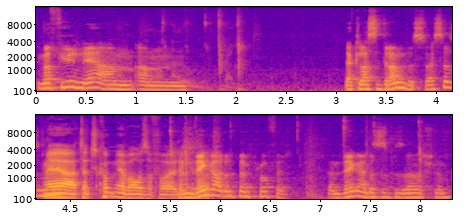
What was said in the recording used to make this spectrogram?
immer viel näher am, am der Klasse dran bist, weißt du was ich Ja, meine? ja, das kommt mir aber auch so vor. Beim gesagt. Vanguard und beim Profit. Beim Vanguard, das ist besonders schlimm.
